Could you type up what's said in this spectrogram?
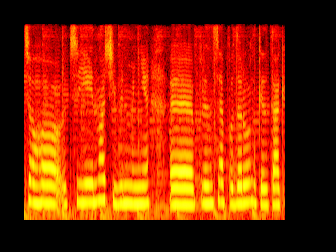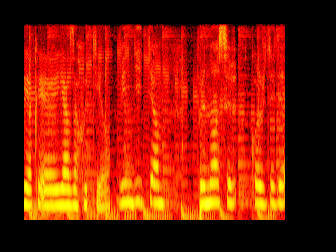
цього цієї ночі він мені е, принесе подарунки так, як е, я захотіла. Він дітям приносить кожен день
